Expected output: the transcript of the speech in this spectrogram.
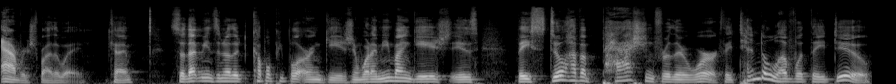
average, by the way. Okay. So that means another couple people are engaged. And what I mean by engaged is they still have a passion for their work. They tend to love what they do.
